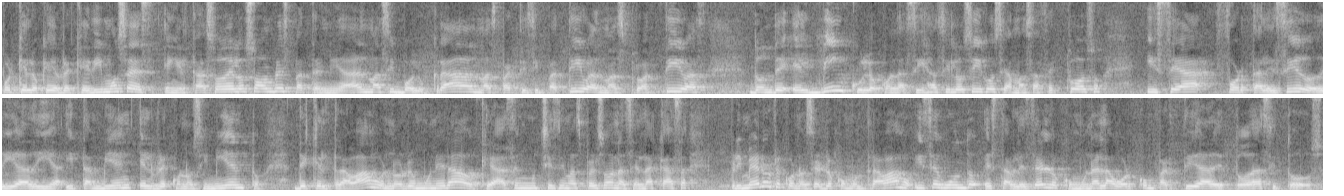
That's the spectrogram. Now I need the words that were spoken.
Porque lo que requerimos es, en el caso de los hombres, paternidades más involucradas, más participativas, más proactivas donde el vínculo con las hijas y los hijos sea más afectuoso y sea fortalecido día a día. Y también el reconocimiento de que el trabajo no remunerado que hacen muchísimas personas en la casa primero reconocerlo como un trabajo y segundo establecerlo como una labor compartida de todas y todos.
